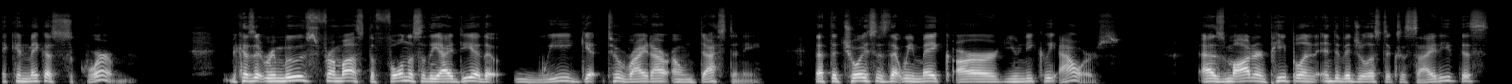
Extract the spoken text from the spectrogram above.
it can make us squirm. Because it removes from us the fullness of the idea that we get to write our own destiny that the choices that we make are uniquely ours. As modern people in an individualistic society, this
